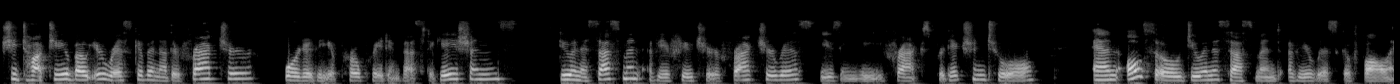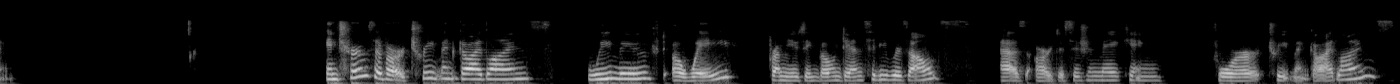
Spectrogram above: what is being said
She'd talk to you about your risk of another fracture, order the appropriate investigations, do an assessment of your future fracture risk using the FRAX prediction tool, and also do an assessment of your risk of falling. In terms of our treatment guidelines, we moved away from using bone density results as our decision making for treatment guidelines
